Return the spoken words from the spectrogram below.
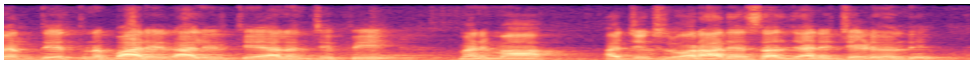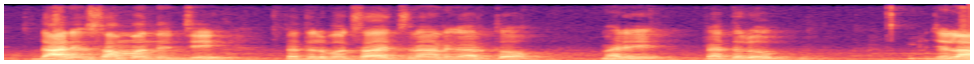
పెద్ద ఎత్తున భారీ ర్యాలీలు చేయాలని చెప్పి మరి మా అధ్యక్షుల వారు ఆదేశాలు జారీ చేయడం ఉంది దానికి సంబంధించి పెద్దలు బొత్స సత్యనారాయణ గారితో మరి పెద్దలు జిల్లా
